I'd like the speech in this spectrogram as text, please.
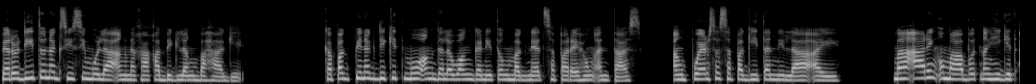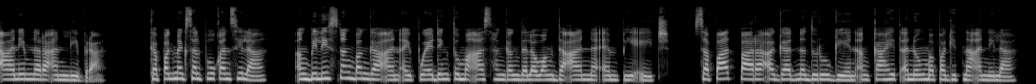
Pero dito nagsisimula ang nakakabiglang bahagi. Kapag pinagdikit mo ang dalawang ganitong magnet sa parehong antas, ang puwersa sa pagitan nila ay maaaring umabot ng higit anim na raan libra. Kapag nagsalpukan sila, ang bilis ng banggaan ay pwedeng tumaas hanggang dalawang daan na mph, sapat para agad na durugin ang kahit anong mapagitnaan nila.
